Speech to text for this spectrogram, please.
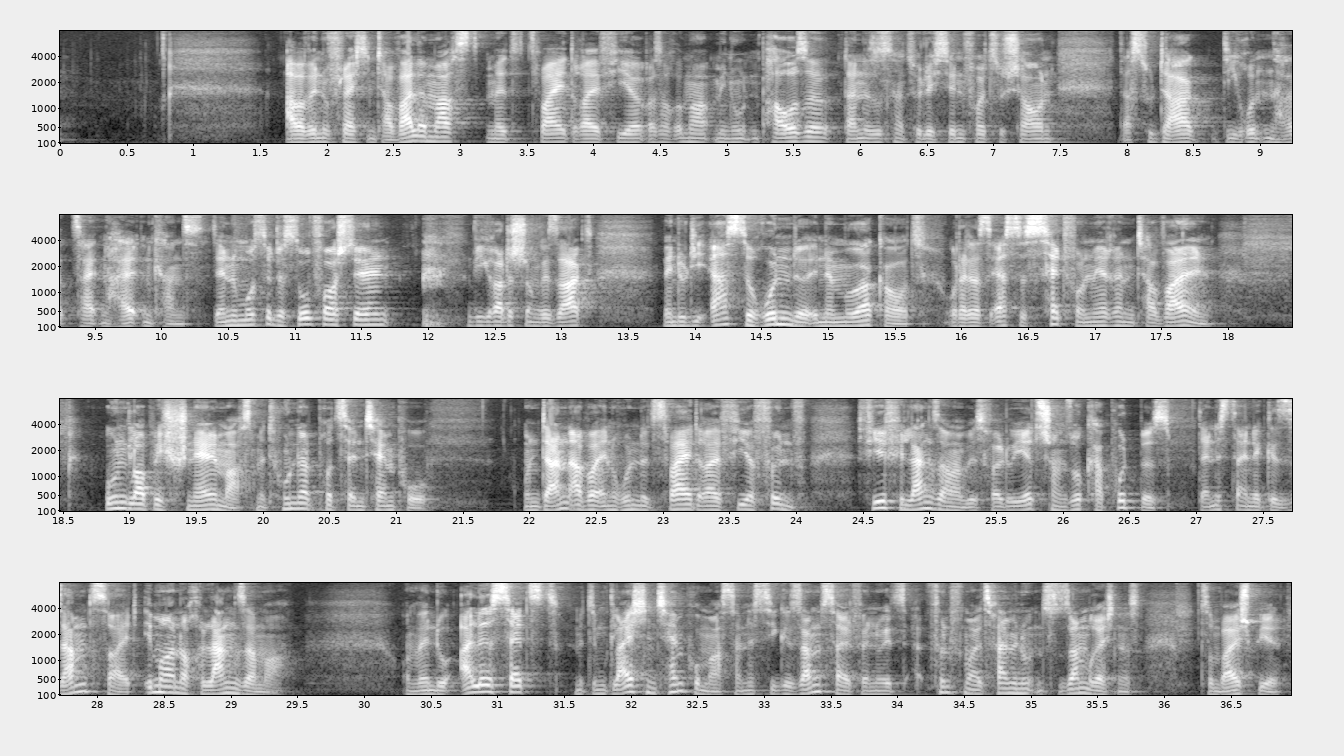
Aber wenn du vielleicht Intervalle machst mit zwei, drei, vier, was auch immer, Minuten Pause, dann ist es natürlich sinnvoll zu schauen, dass du da die Rundenzeiten halten kannst. Denn du musst dir das so vorstellen, wie gerade schon gesagt, wenn du die erste Runde in einem Workout oder das erste Set von mehreren Intervallen unglaublich schnell machst mit 100% Tempo und dann aber in Runde 2, 3, 4, 5 viel, viel langsamer bist, weil du jetzt schon so kaputt bist, dann ist deine Gesamtzeit immer noch langsamer. Und wenn du alles setzt mit dem gleichen Tempo machst, dann ist die Gesamtzeit, wenn du jetzt 5 mal 2 Minuten zusammenrechnest, zum Beispiel,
